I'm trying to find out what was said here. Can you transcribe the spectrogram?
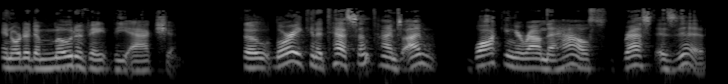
in order to motivate the action. So Lori can attest, sometimes I'm walking around the house dressed as if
